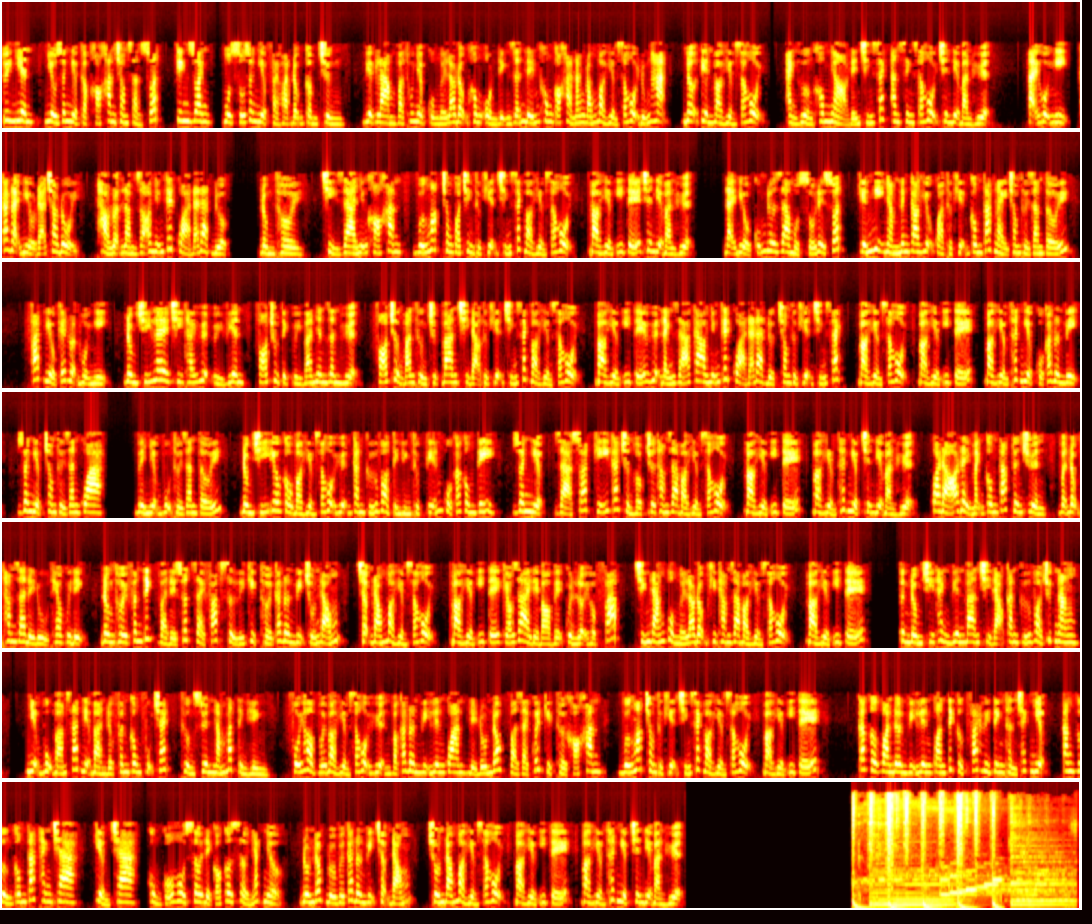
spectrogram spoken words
Tuy nhiên, nhiều doanh nghiệp gặp khó khăn trong sản xuất, kinh doanh, một số doanh nghiệp phải hoạt động cầm chừng, việc làm và thu nhập của người lao động không ổn định dẫn đến không có khả năng đóng bảo hiểm xã hội đúng hạn, nợ tiền bảo hiểm xã hội, ảnh hưởng không nhỏ đến chính sách an sinh xã hội trên địa bàn huyện. Tại hội nghị, các đại biểu đã trao đổi, thảo luận làm rõ những kết quả đã đạt được. Đồng thời, chỉ ra những khó khăn, vướng mắc trong quá trình thực hiện chính sách bảo hiểm xã hội, bảo hiểm y tế trên địa bàn huyện. Đại biểu cũng đưa ra một số đề xuất, kiến nghị nhằm nâng cao hiệu quả thực hiện công tác này trong thời gian tới. Phát biểu kết luận hội nghị, đồng chí Lê Trí Thái huyện ủy viên, Phó Chủ tịch Ủy ban Nhân dân huyện, Phó trưởng ban thường trực ban chỉ đạo thực hiện chính sách bảo hiểm xã hội, bảo hiểm y tế huyện đánh giá cao những kết quả đã đạt được trong thực hiện chính sách, bảo hiểm xã hội, bảo hiểm y tế, bảo hiểm thất nghiệp của các đơn vị, doanh nghiệp trong thời gian qua. Về nhiệm vụ thời gian tới, đồng chí yêu cầu bảo hiểm xã hội huyện căn cứ vào tình hình thực tiễn của các công ty, doanh nghiệp, giả soát kỹ các trường hợp chưa tham gia bảo hiểm xã hội, bảo hiểm y tế, bảo hiểm thất nghiệp trên địa bàn huyện, qua đó đẩy mạnh công tác tuyên truyền, vận động tham gia đầy đủ theo quy định, đồng thời phân tích và đề xuất giải pháp xử lý kịp thời các đơn vị trốn đóng, chậm đóng bảo hiểm xã hội, bảo hiểm y tế kéo dài để bảo vệ quyền lợi hợp pháp, chính đáng của người lao động khi tham gia bảo hiểm xã hội, bảo hiểm y tế. Từng đồng chí thành viên ban chỉ đạo căn cứ vào chức năng, nhiệm vụ bám sát địa bàn được phân công phụ trách, thường xuyên nắm bắt tình hình, phối hợp với bảo hiểm xã hội huyện và các đơn vị liên quan để đôn đốc và giải quyết kịp thời khó khăn, vướng mắc trong thực hiện chính sách bảo hiểm xã hội, bảo hiểm y tế. Các cơ quan đơn vị liên quan tích cực phát huy tinh thần trách nhiệm, tăng cường công tác thanh tra, kiểm tra, củng cố hồ sơ để có cơ sở nhắc nhở, đôn đốc đối với các đơn vị chậm đóng, trốn đóng bảo hiểm xã hội, bảo hiểm y tế, bảo hiểm thất nghiệp trên địa bàn huyện.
